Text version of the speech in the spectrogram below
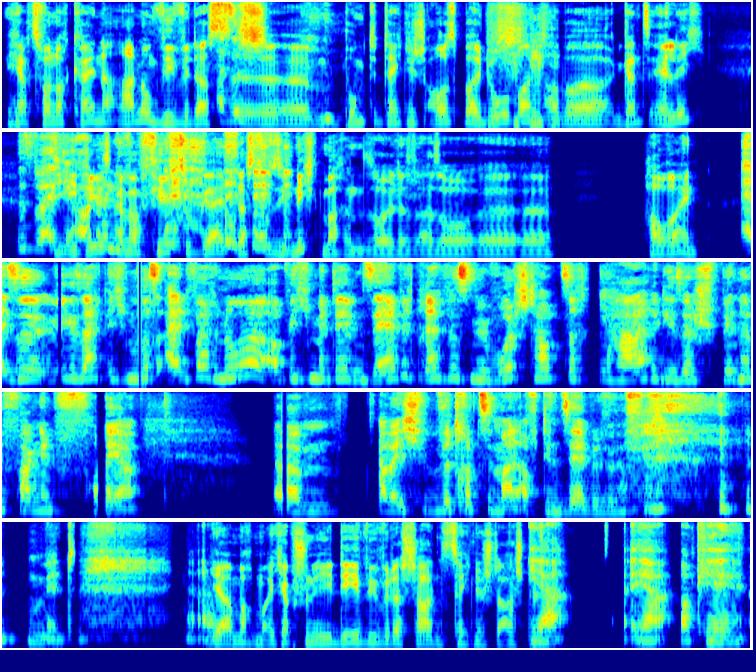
Ich habe zwar noch keine Ahnung, wie wir das Also äh, ähm, punktetechnisch ausbaldobern, aber ganz ehrlich, die Idee ist einfach viel zu geil, dass du sie nicht machen solltest. Also, äh, äh, hau rein. also wie gesagt, ich muss einfach nur, ob ich mit dem Säbel treffe, ist mir wurscht. Hauptsache die Haare dieser Spinne fangen Feuer. Ähm, aber ich würde trotzdem mal auf den Säbel würfeln. Moment. Ja. ja, mach mal. Ich habe schon eine Idee, wie wir das schadenstechnisch darstellen. Ja, ja, okay,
